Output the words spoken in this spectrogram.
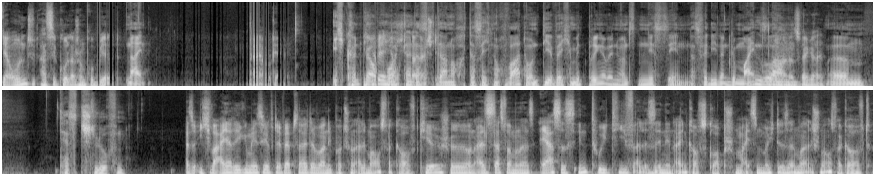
Ja, und? Hast du Cola schon probiert? Nein. Ah, ja, okay. Ich könnte mir auch ja vorstellen, auch da dass ich da noch, dass ich noch warte und dir welche mitbringe, wenn wir uns demnächst sehen. Dass wir die dann Ja, gemeinsam geil. ähm, testschlürfen. Also ich war ja regelmäßig auf der Webseite, waren die Pods schon alle mal ausverkauft. Kirsche und alles das, was man als erstes intuitiv alles in den Einkaufskorb schmeißen möchte, ist immer alles schon ausverkauft.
